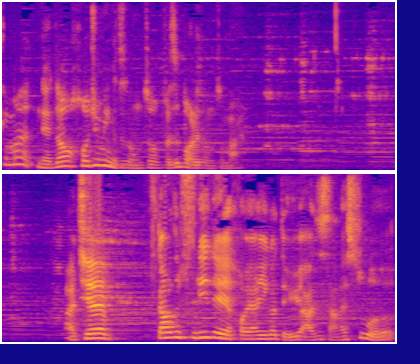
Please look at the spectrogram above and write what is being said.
葛末难道郝俊明搿只动作勿是暴力动作吗？而且当时富力队好像一个队员也是上来输后，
